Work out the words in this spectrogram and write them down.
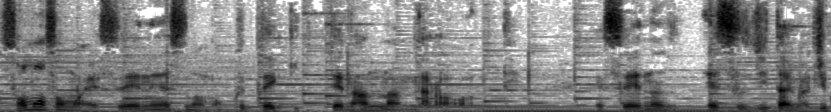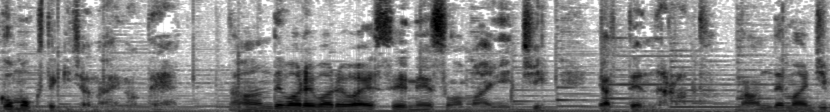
そもそも SNS の目的って何なんだろう SNS 自体は自己目的じゃないので、なんで我々は SNS を毎日やってんだろうと。なんで毎日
